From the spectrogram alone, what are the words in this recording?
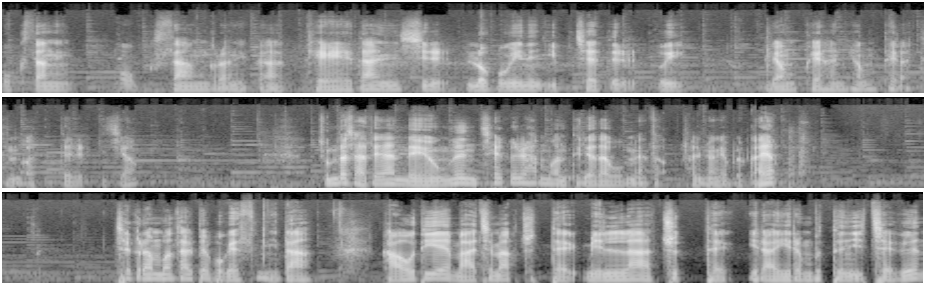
옥상 옥상 그러니까 계단실로 보이는 입체들의 명쾌한 형태 같은 것들이죠. 좀 더 자세한 내용은 책을 한번 들여다보면서 설명해 볼까요? 책을 한번 살펴보겠습니다. 가우디의 마지막 주택, 밀라 주택 이라 이름 붙은 이 책은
